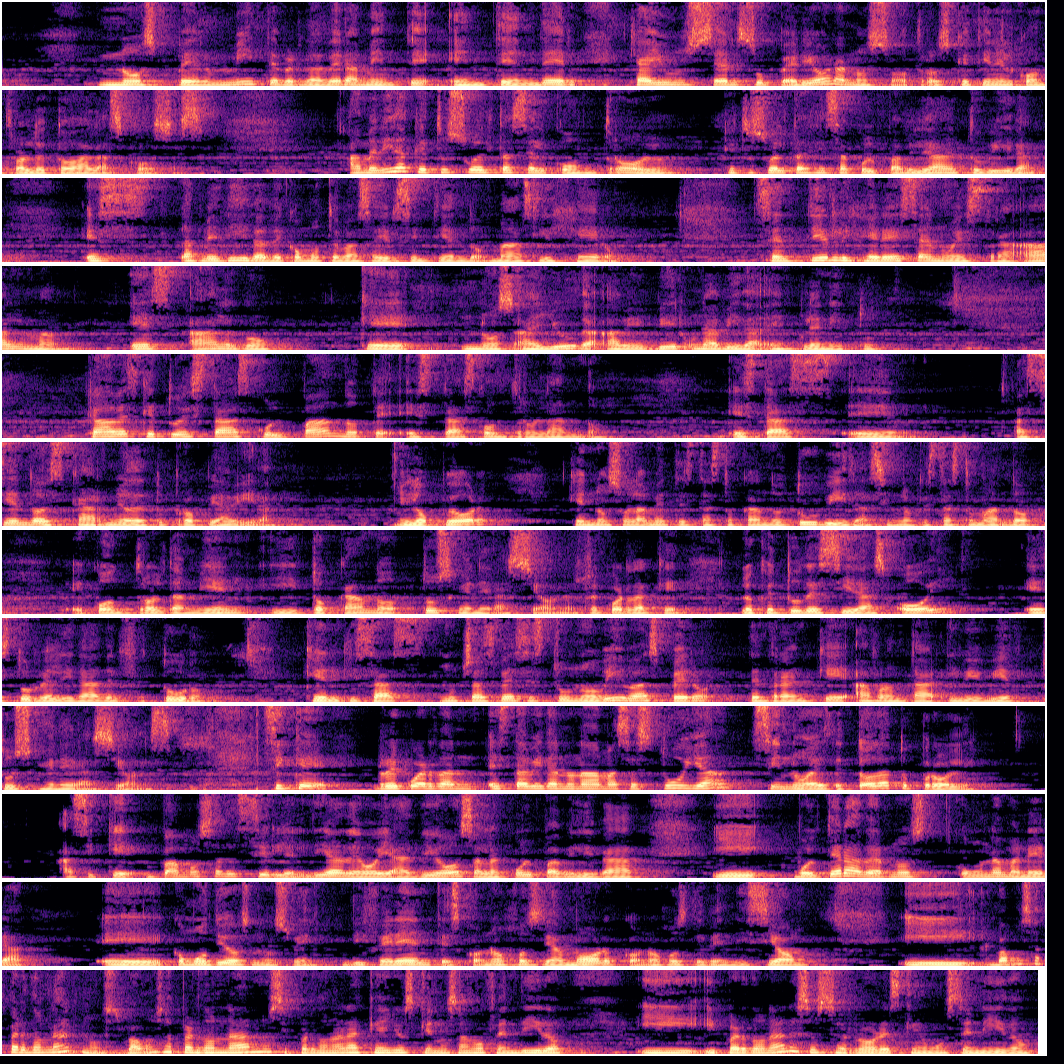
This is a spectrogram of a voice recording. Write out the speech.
Nos permite verdaderamente entender que hay un ser superior a nosotros que tiene el control de todas las cosas. A medida que tú sueltas el control, que tú sueltas esa culpabilidad en tu vida, es la medida de cómo te vas a ir sintiendo más ligero. Sentir ligereza en nuestra alma es algo que nos ayuda a vivir una vida en plenitud. Cada vez que tú estás culpándote, estás controlando, estás eh, haciendo escarnio de tu propia vida. Y lo peor que no solamente estás tocando tu vida, sino que estás tomando eh, control también y tocando tus generaciones. Recuerda que lo que tú decidas hoy es tu realidad del futuro, que quizás muchas veces tú no vivas, pero tendrán que afrontar y vivir tus generaciones. Así que recuerdan, esta vida no nada más es tuya, sino es de toda tu prole Así que vamos a decirle el día de hoy adiós a la culpabilidad y voltear a vernos con una manera eh, como Dios nos ve, diferentes, con ojos de amor, con ojos de bendición. Y vamos a perdonarnos, vamos a perdonarnos y perdonar a aquellos que nos han ofendido y, y perdonar esos errores que hemos tenido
